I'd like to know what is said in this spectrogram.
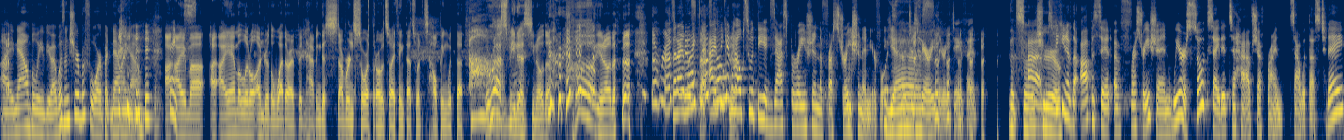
I now believe you. I wasn't sure before, but now I know. I, Thanks. I'm, uh, I, I am a little under the weather. I've been having this stubborn sore throat, so I think that's what's helping with the, the Oh, raspiness. You know, the, you know, the. The But I like that. does I think it Yeah. helps with the exasperation, the frustration in your voice, which is Yes. very Larry David. That's so Um, true. Speaking of the opposite of frustration, we are so excited to have Chef Brian Tsao with us today.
